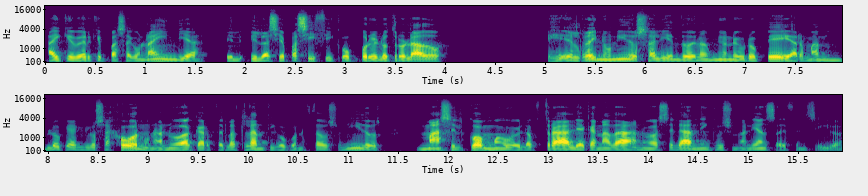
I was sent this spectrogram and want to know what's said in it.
hay que ver qué pasa con la India, el, el Asia-Pacífico, por el otro lado, el Reino Unido saliendo de la Unión Europea armando un bloque anglosajón, una nueva carta del Atlántico con Estados Unidos, más el Commonwealth, Australia, Canadá, Nueva Zelanda, incluso una alianza defensiva.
